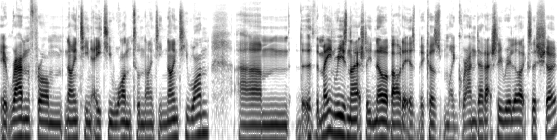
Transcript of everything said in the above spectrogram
it ran from 1981 till 1991. Um, the, the main reason I actually know about it is because my granddad actually really likes this show.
